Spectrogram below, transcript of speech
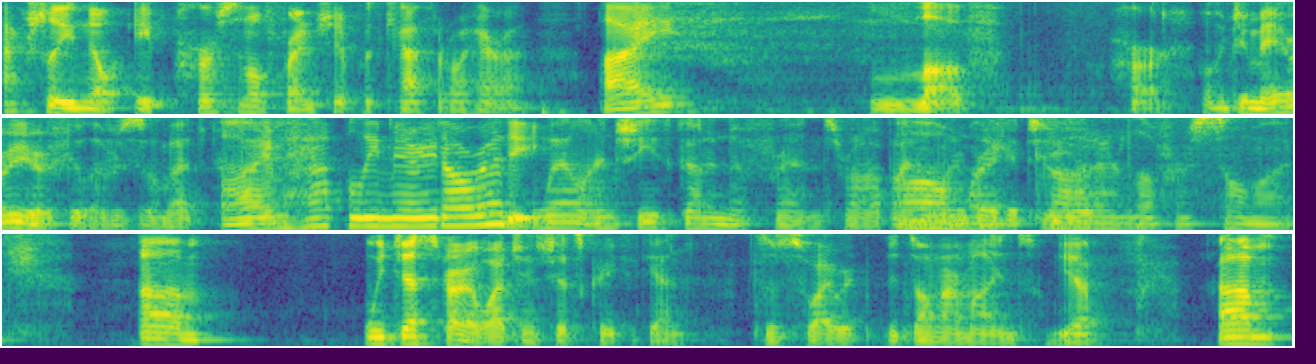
actually, no, a personal friendship with Catherine O'Hara. I love her. Would you marry her if you love her so much? I'm happily married already. Well, and she's got enough friends, Rob. I don't oh want to my break it to god. I love her so much. We just started watching Schitt's Creek again. So that's why we're, it's on our minds. Yeah. Um,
